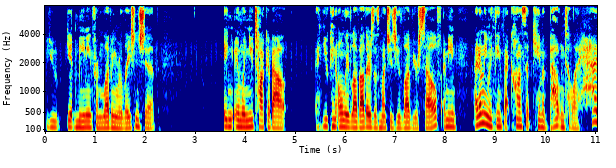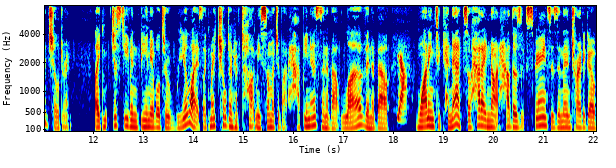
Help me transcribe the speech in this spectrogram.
you get meaning from loving relationship, and, and when you talk about you can only love others as much as you love yourself. I mean, I don't even think that concept came about until I had children. Like just even being able to realize, like my children have taught me so much about happiness and about love and about Yeah. wanting to connect. So had I not had those experiences and then try to go,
